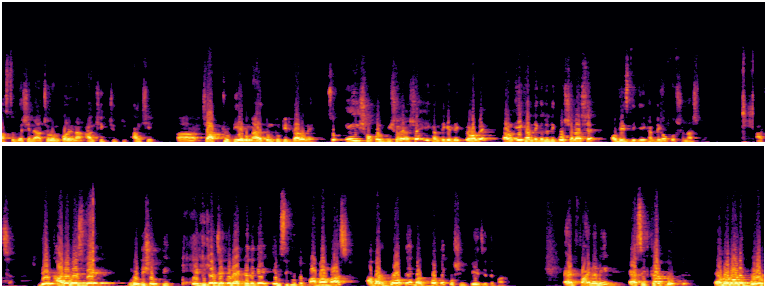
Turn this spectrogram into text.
বাস্তব গ্যাসে আচরণ করে না, আংশিক আংশিক চাপ ত্রুটি এবং আয়তন ত্রুটির কারণে। সো এই সকল বিষয় আসে, এখান থেকে দেখতে হবে, কারণ এখান থেকে যদি কোশ্চেন আসে অবভিয়াসলি এখান থেকেও কোশ্চেন আসবে। আচ্ছা দেন আরএমএস বেগ, গতিশক্তি, এই দুটা যে কোনো একটা থেকে এমসিকিউ তো পাবা মাস্ট আবার গতে বা ঘতে কোশ্চেন পেয়ে যেতে পারো। এন্ড ফাইনালি অ্যাসিড ক্ষার তত্ত্ব। এমন অনেক বোর্ড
